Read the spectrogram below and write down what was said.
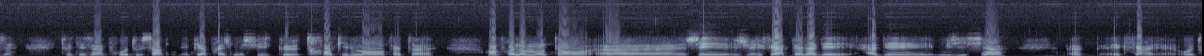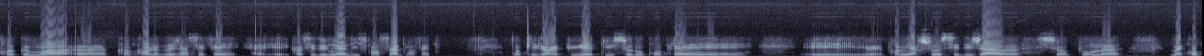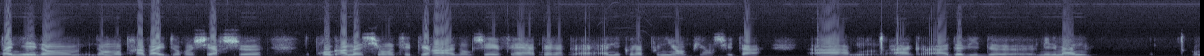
toutes les impros, tout ça. Et puis après je me suis que tranquillement en fait euh, en prenant mon temps, euh, j'ai fait appel à des à des musiciens euh, autres que moi euh, quand, quand le besoin s'est fait et quand c'est devenu indispensable en fait. Donc il aurait pu être du solo complet et et euh, première chose, c'est déjà euh, sur- pour me m'accompagner dans, dans mon travail de recherche, euh, programmation, etc. Donc j'ai fait appel à, à Nicolas Pougnan, puis ensuite à, à, à, David euh, Millman.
